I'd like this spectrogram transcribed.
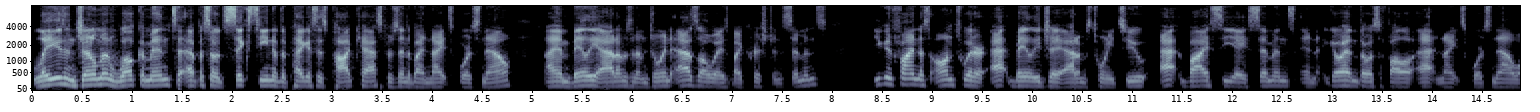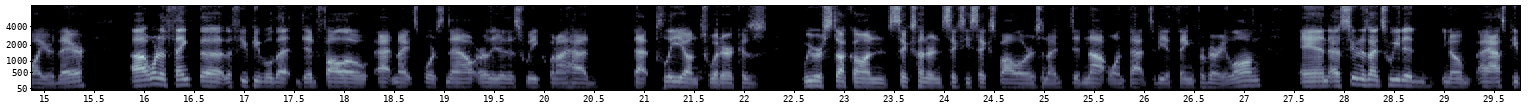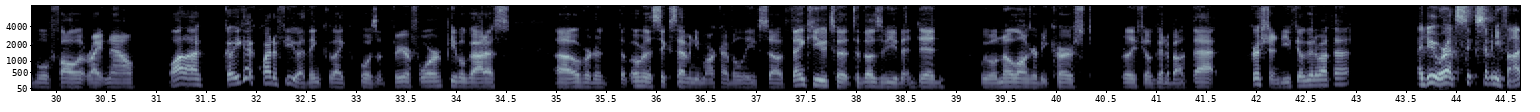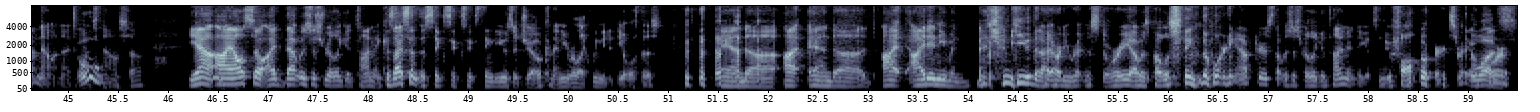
Ladies and gentlemen, welcome into episode 16 of the Pegasus podcast presented by Knight Sports Now. I am Bailey Adams and I'm joined as always by Christian Simmons. You can find us on Twitter at Bailey J Adams 22 at by CA Simmons and go ahead and throw us a follow at Knight Sports Now while you're there. Uh, I want to thank the the few people that did follow at Knight Sports Now earlier this week when I had that plea on Twitter because we were stuck on 666 followers and I did not want that to be a thing for very long. And as soon as I tweeted, you know, I asked people to follow it right now. A lot of you got quite a few. I think like what was it, three or four people got us uh, over to the, over the 670 mark, I believe. So thank you to to those of you that did. We will no longer be cursed. Really feel good about that. Christian, do you feel good about that? I do. We're at 675 now on Knight Sports now. So yeah, I also I that was just really good timing because I sent the six six six thing to you as a joke, and then you were like, "We need to deal with this," and uh, I and uh, I I didn't even mention to you that I'd already written a story I was publishing the morning after, so that was just really good timing to get some new followers. Right, it before. was,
